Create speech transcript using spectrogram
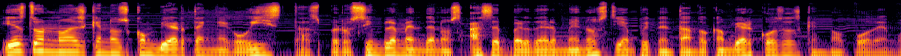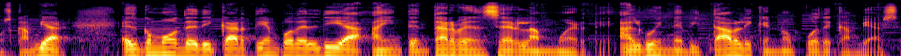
Y esto no es que nos convierta en egoístas, pero simplemente nos hace perder menos tiempo intentando cambiar cosas que no podemos cambiar. Es como dedicar tiempo del día a intentar vencer la muerte, algo inevitable y que no puede cambiarse.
